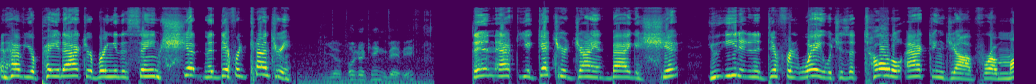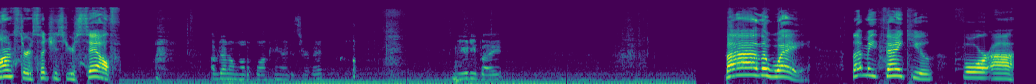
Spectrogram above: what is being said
and have your paid actor bring you the same shit in a different country. You're Burger King, baby. Then, after you get your giant bag of shit, you eat it in a different way, which is a total acting job for a monster such as yourself. I've done a lot of walking, I deserve it. Beauty bite. By the way, let me thank you for uh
